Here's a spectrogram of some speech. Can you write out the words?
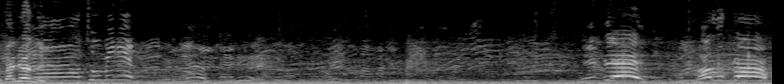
Удаленный. Не бей! На руках!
